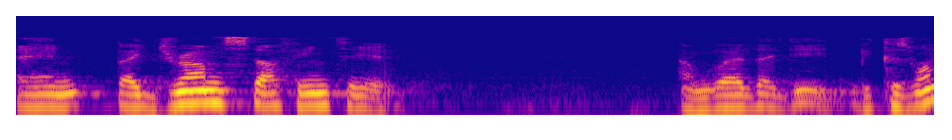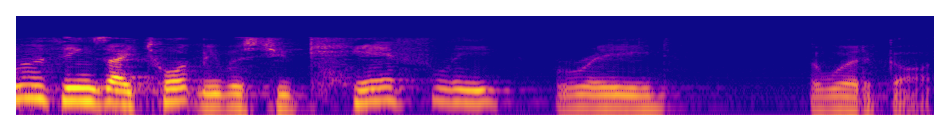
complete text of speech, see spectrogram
and they drummed stuff into you. I'm glad they did, because one of the things they taught me was to carefully read the Word of God.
